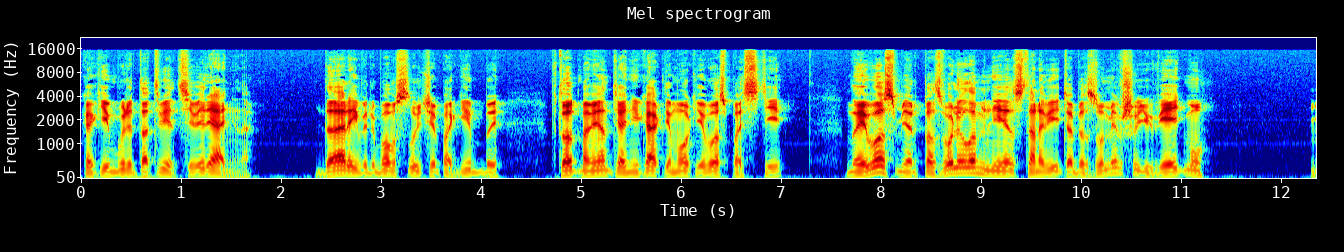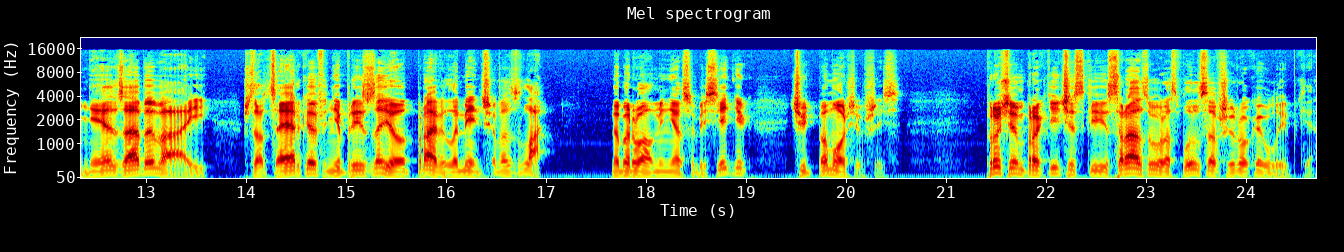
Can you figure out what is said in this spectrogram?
каким будет ответ северянина. Дарий в любом случае погиб бы. В тот момент я никак не мог его спасти, но его смерть позволила мне остановить обезумевшую ведьму. «Не забывай, что церковь не признает правила меньшего зла», — оборвал меня собеседник, чуть поморщившись. Впрочем, практически сразу расплылся в широкой улыбке.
